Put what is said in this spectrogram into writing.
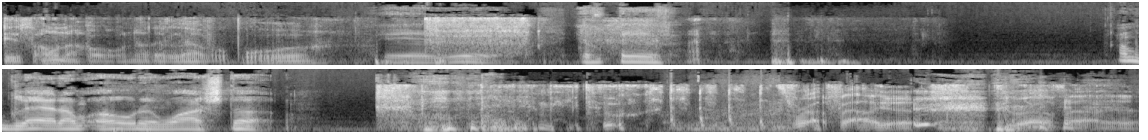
It's on, a whole nother level, boy. Yeah, yeah. If if I'm glad I'm old and washed up. Me too. Rough out here. It's rough out here.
